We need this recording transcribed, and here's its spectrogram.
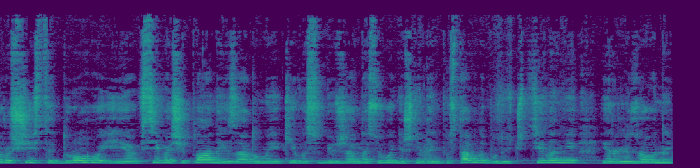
розчистять дорогу, і всі ваші плани і задуми, які ви собі вже на сьогоднішній день поставили, будуть втілені і реалізовані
